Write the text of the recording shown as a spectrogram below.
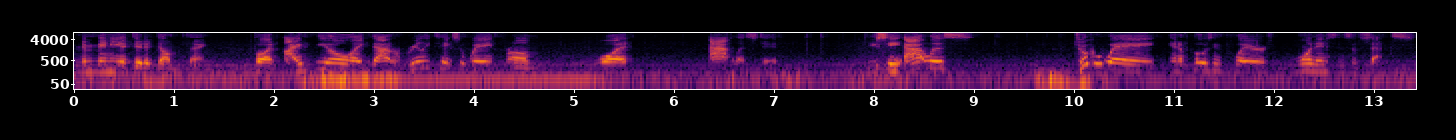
Niminia did a dumb thing, but I feel like that really takes away from what Atlas did. You see, Atlas took away an opposing player's one instance of sex.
